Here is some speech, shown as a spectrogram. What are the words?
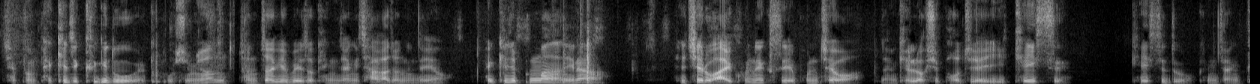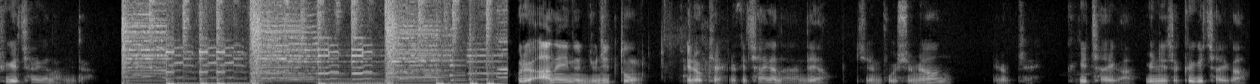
제품 패키지 크기도 이렇게 보시면 전작에 비해서 굉장히 작아졌는데요. 패키지뿐만 아니라 실제로 아이콘 X의 본체와 갤럭시 버즈의 이 케이스, 케이스도 굉장히 크게 차이가 납니다. 그리고 안에 있는 유닛도 이렇게 이렇게 차이가 나는데요 지금 보시면 이렇게 크기 차이가 유닛의 크기 차이가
